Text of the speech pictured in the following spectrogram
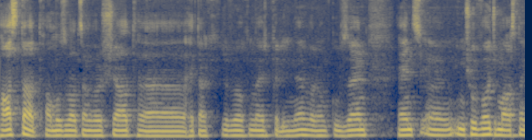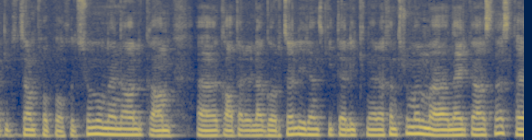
հաստատ համոզված եմ, որ շատ հետաքրքրողներ կլինեն, որոնք կուզեն հենց ինչու ոչ մասնակցության փոփոխություն ունենալ կամ կատարելագործել իրենց գիտելիքները։ Խնդրում եմ ներկայացնես, թե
